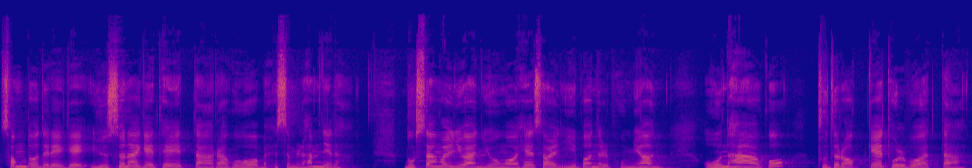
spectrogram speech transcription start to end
성도들에게 유순하게 대했다라고 말씀을 합니다. 묵상을 위한 용어 해설 2번을 보면 온화하고 부드럽게 돌보았다.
